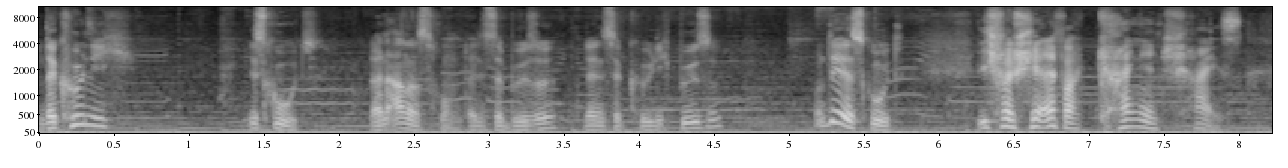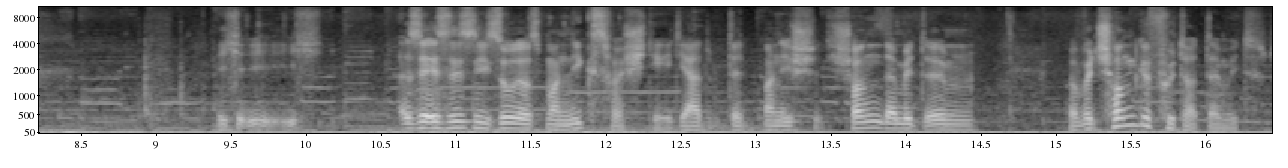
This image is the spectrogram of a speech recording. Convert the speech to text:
Und der König ist gut. Dann andersrum. Dann ist der böse. Dann ist der König böse. Und der ist gut. Ich verstehe einfach keinen Scheiß. Ich, ich, also es ist nicht so, dass man nichts versteht, ja. Man ist schon damit, ähm, man wird schon gefüttert damit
